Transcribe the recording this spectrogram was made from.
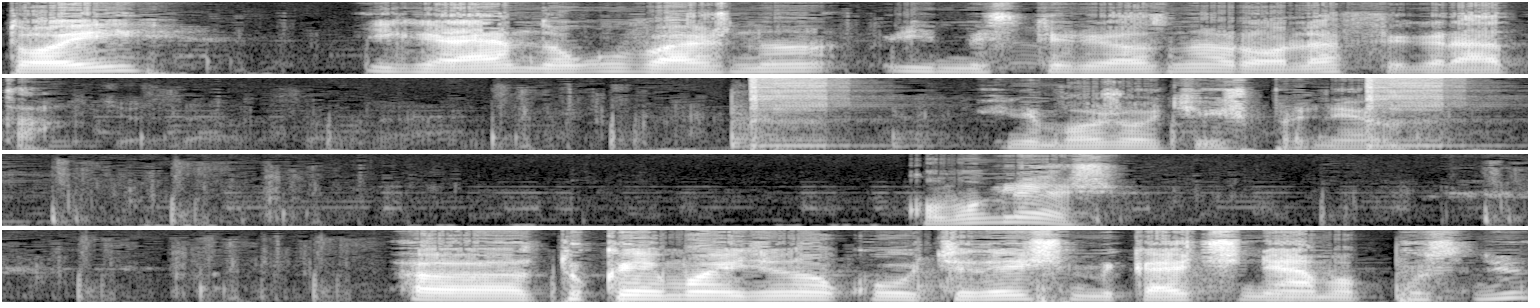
Той играе много важна и мистериозна роля в играта. И не може да отидеш пред него. Кома гледаш? тук има един, ако отидеш, ми каже, че няма пусни.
